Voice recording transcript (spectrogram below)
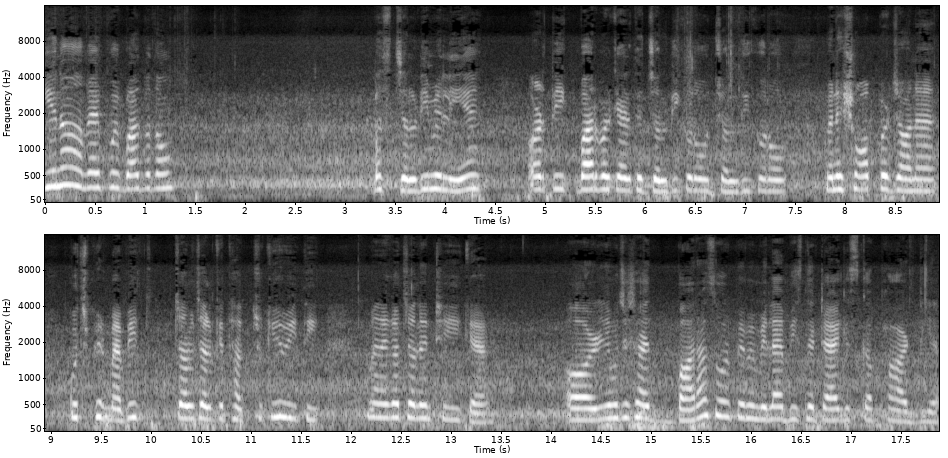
ये ना, मैं आपको एक बात बताऊँ, बस जल्दी में लिए हैं, और तीक बार बार कह रहे थे, जल्दी करो जल्दी करो, मैंने शॉप पर जाना है कुछ फिर मैं भी चल चल के थक चुकी हुई थी। मैंने कहा, चलें, ठीक है। और ये मुझे शायद बारह सौ रुपये में मिला है, अभी इसने टैग इसका फाड़ दिया,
